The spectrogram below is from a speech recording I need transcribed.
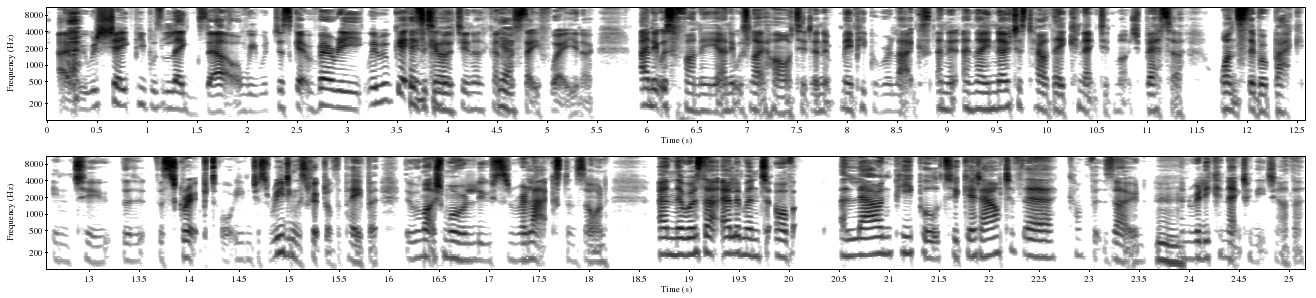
and we would shake people's legs out and we would just get very, we would get Physical. intimate in a kind yeah. of a safe way, you know and it was funny and it was light-hearted and it made people relax and it, and they noticed how they connected much better once they were back into the the script or even just reading the script of the paper they were much more loose and relaxed and so on. And there was that element of allowing people to get out of their comfort zone mm. and really connect with each other.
